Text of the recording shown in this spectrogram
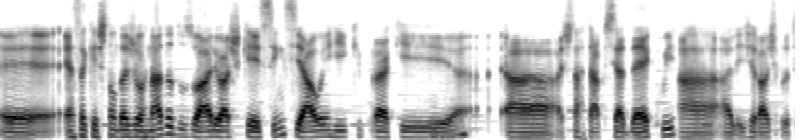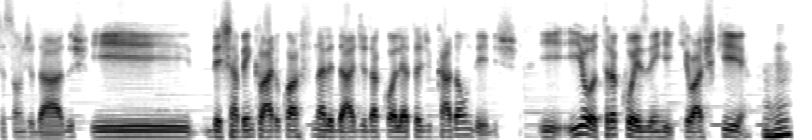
é, essa questão da jornada do usuário eu acho que é essencial, Henrique, para que uhum a startup se adeque à, à Lei Geral de Proteção de Dados e deixar bem claro qual a finalidade da coleta de cada um deles. E, e outra coisa, Henrique, eu acho que uhum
